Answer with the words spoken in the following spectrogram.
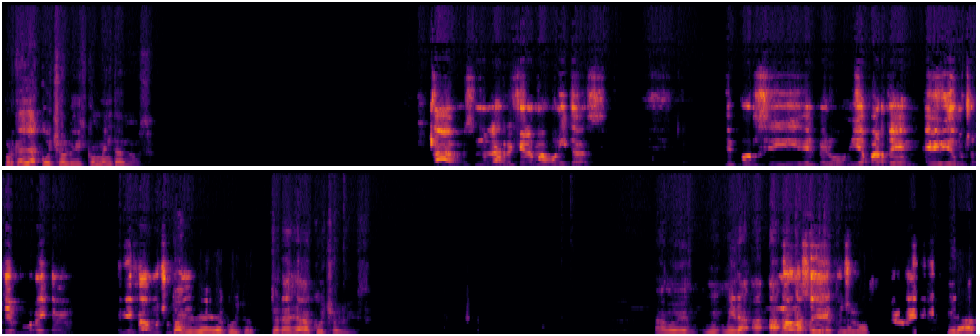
¿Por qué Ayacucho, Luis? Coméntanos. Ah, es una de las regiones más bonitas de por sí del Perú. Y aparte, he vivido mucho tiempo por ahí también. He viajado mucho. Tú has vivido en Ayacucho. Tú eres de Ayacucho, Luis. Ah, muy bien. Mira, acá justo tenemos, mira,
